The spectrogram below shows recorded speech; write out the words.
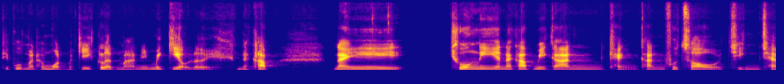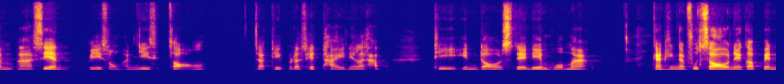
ที่พูดมาทั้งหมดเมื่อกี้เกริ่นมานี่ไม่เกี่ยวเลยนะครับ ในช่วงนี้นะครับมีการแข่งขันฟุตซอลชิงแชมป์อาเซียนปี 2022 จัดที่ประเทศไทยนี่แหละครับ ที่อินดอร์สเตเดียมหัวหมาก การแข่งขันฟุตซอลเนี่ยก็เป็น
